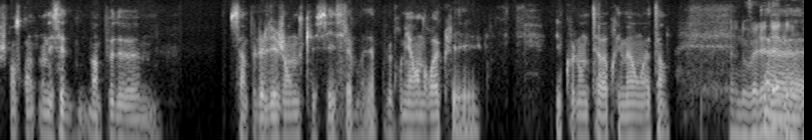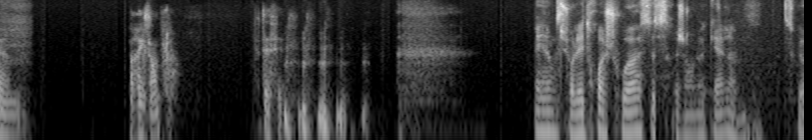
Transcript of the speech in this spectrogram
Je pense qu'on on essaie de- un peu de. C'est un peu la légende que c'est le, le premier endroit que les, les colons de Terra Prima ont atteint. La Nouvelle-Éden. Euh, par exemple. Tout à fait. Et donc sur les trois choix, ce serait genre lequel Parce que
